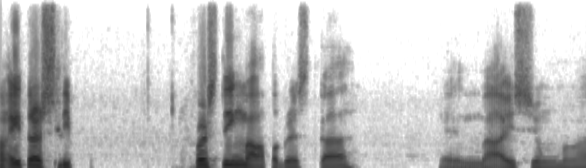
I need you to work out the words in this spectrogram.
Ang 8 hours sleep first thing makapag-rest ka and maayos yung mga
